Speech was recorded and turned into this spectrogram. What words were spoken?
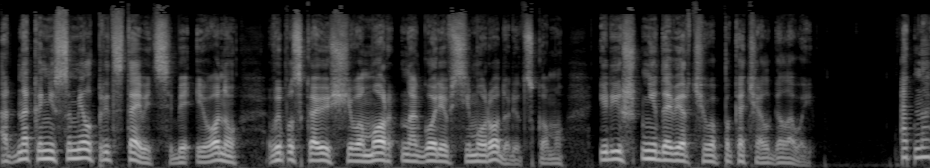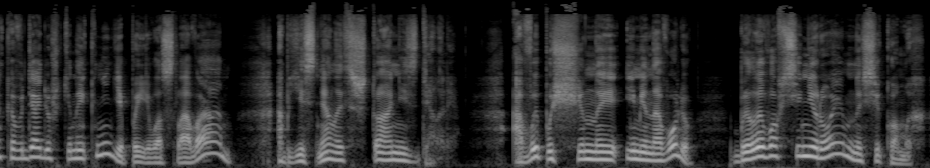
Однако не сумел представить себе Иону, выпускающего мор на горе всему роду людскому, и лишь недоверчиво покачал головой. Однако в дядюшкиной книге, по его словам, объяснялось, что они сделали. А выпущенное ими на волю было вовсе не роем насекомых,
